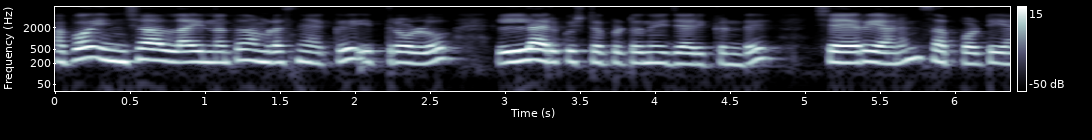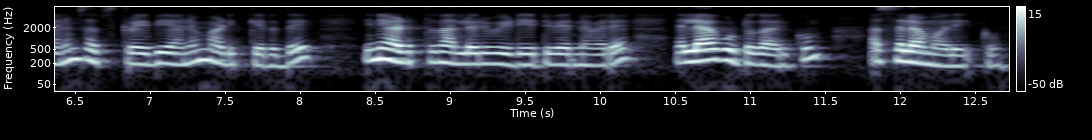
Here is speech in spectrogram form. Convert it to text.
അപ്പോൾ ഇൻഷാല്ല ഇന്നത്തെ നമ്മുടെ സ്നാക്ക് ഇത്രേ ഉള്ളൂ. എല്ലാവർക്കും ഇഷ്ടപ്പെട്ടു എന്ന് വിചാരിക്കുന്നുണ്ട് ഷെയർ ചെയ്യാനും സപ്പോർട്ട് ചെയ്യാനും സബ്സ്ക്രൈബ് ചെയ്യാനും മടിക്കരുത്. ഇനി അടുത്ത നല്ലൊരു വീഡിയോ ആയിട്ട് വരുന്നവരെ എല്ലാ കൂട്ടുകാർക്കും അസ്സലാമലൈക്കും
